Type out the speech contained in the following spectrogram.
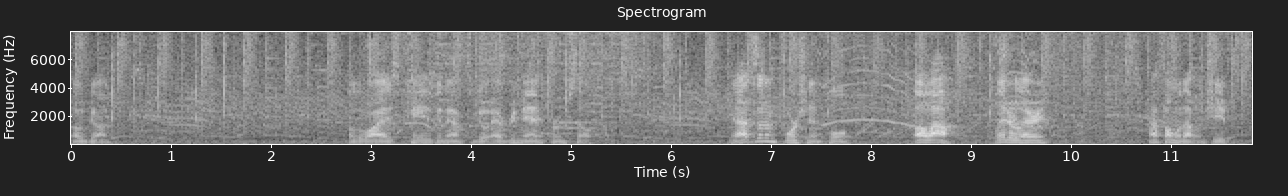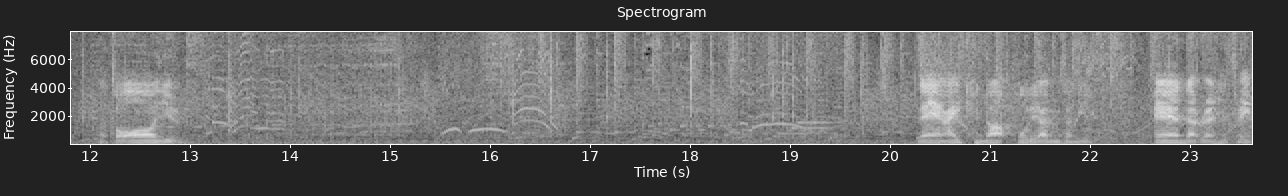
Oh, God. Otherwise, K is going to have to go every man for himself. Yeah, that's an unfortunate pull. Oh, wow. Later, Larry. Have fun with that one, Chief. That's all you. Dang, I cannot pull the items I need. And that red hits me.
